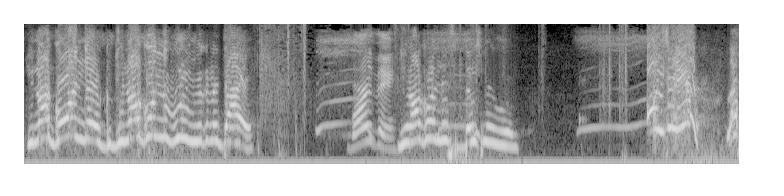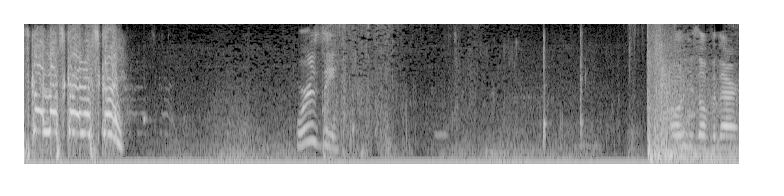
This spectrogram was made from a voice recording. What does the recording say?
You're not going in there. Do not go in the room. You're gonna die. Where are they? Do not go in this basement room. Oh, he's right here. Let's go. Let's go. Let's go. Where is he? Oh, he's over there.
